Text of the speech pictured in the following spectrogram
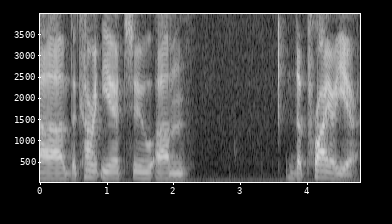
uh, the current year to um, the prior year.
